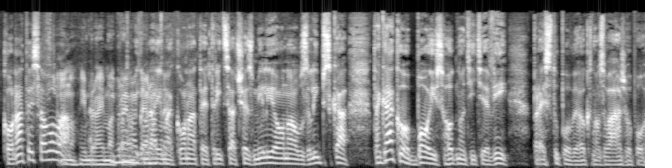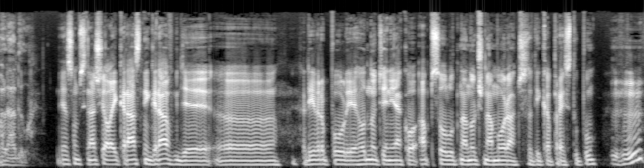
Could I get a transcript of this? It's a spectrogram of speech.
Konate sa volá? Áno, Ibrahima, Ibrahima, Konate. Ibrahima Konate, 36 miliónov z Lipska. Tak ako boj hodnotíte vy prestupové okno z vášho pohľadu? ja som si našiel aj krásny graf, kde uh, Liverpool je hodnotený ako absolútna nočná mora, čo sa týka prestupu uh-huh.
